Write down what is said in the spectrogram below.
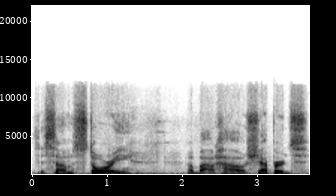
some story about how shepherds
